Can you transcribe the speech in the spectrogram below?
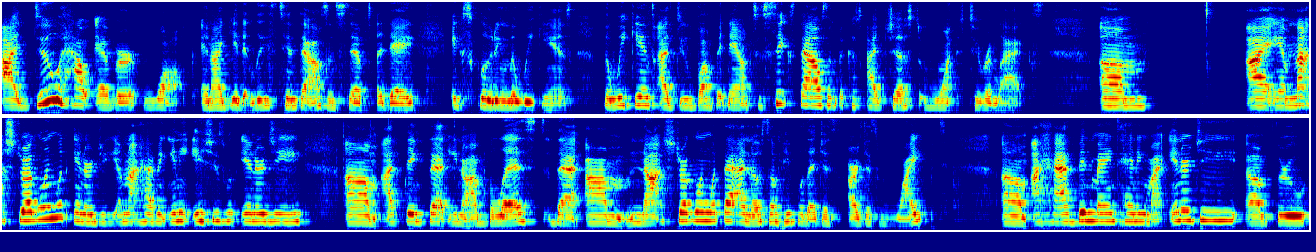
I do, however, walk and I get at least 10,000 steps a day, excluding the weekends. The weekends, I do bump it down to 6,000 because I just want to relax. Um, I am not struggling with energy. I'm not having any issues with energy. Um, I think that, you know, I'm blessed that I'm not struggling with that. I know some people that just are just wiped. Um, I have been maintaining my energy um, through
